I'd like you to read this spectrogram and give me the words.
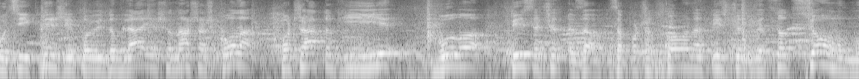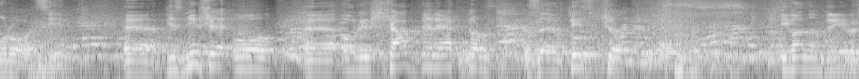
у цій книжі повідомляє, що наша школа, початок її було започатковано в 1907 році. Е, Пізніше у е, Орищак директор з е, 1000 Іван Андрійович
